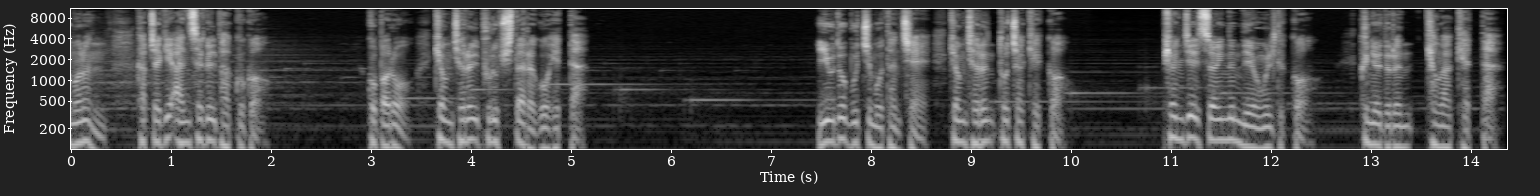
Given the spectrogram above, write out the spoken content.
점원은 갑자기 안색을 바꾸고 곧바로 경찰을 부릅시다라고 했다. 이유도 묻지 못한 채 경찰은 도착했고 편지에 써 있는 내용을 듣고 그녀들은 경악했다.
